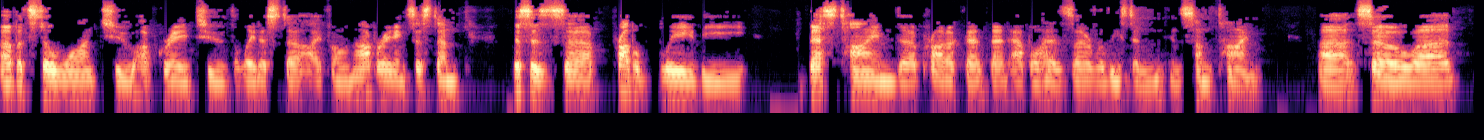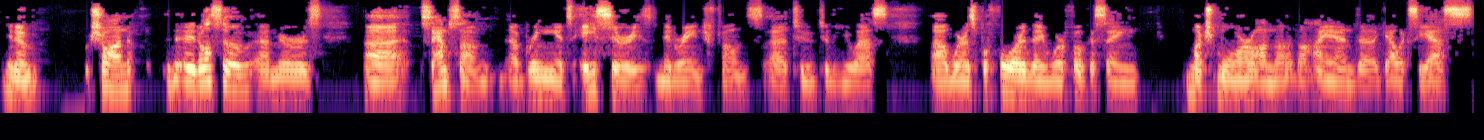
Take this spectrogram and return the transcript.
uh, but still want to upgrade to the latest uh, iPhone operating system, this is uh, probably the best timed uh, product that, that Apple has uh, released in, in some time. Uh, so, you know, Shawn, it also mirrors Samsung bringing its A series mid range phones to, to the US, whereas before they were focusing much more on the, the high end Galaxy S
